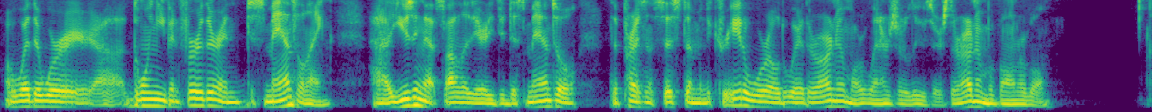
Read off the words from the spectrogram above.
or whether we're uh, going even further and dismantling uh, using that solidarity to dismantle the present system and to create a world where there are no more winners or losers, there are no more vulnerable,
